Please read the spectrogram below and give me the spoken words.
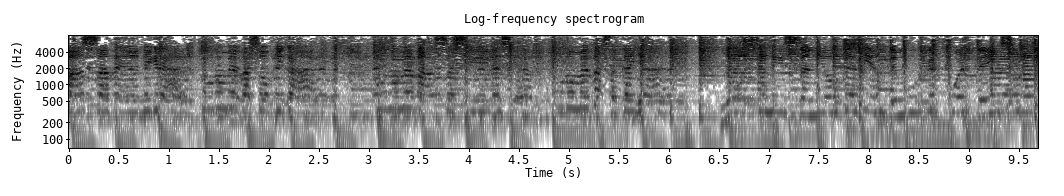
vas a denigrar, tú no me vas a obligar, tú no me vas a silenciar, tú no me vas a callar. No sumisa ni obediente, mujer fuerte, insurgente,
